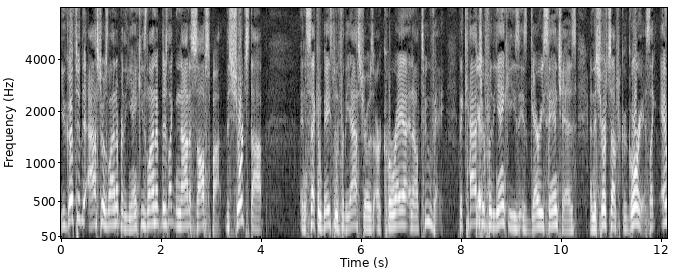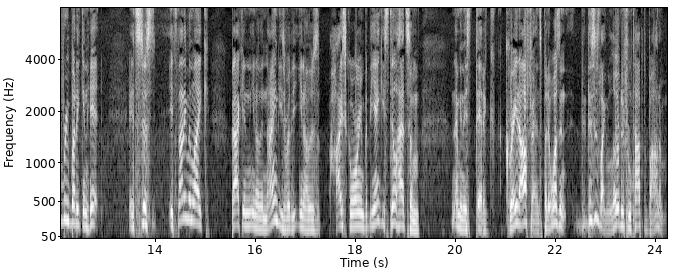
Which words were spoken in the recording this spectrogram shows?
you go through the Astros lineup or the Yankees lineup. There's like not a soft spot. The shortstop and second baseman for the Astros are Correa and Altuve. The catcher Yeah. for the Yankees is Gary Sanchez, and the shortstop's Gregorius. Like everybody can hit. It's just it's not even like back in you know the '90s where the you know there's high scoring, but the Yankees still had some. I mean, they, they had a great offense, but it wasn't. This is like loaded from top to bottom.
